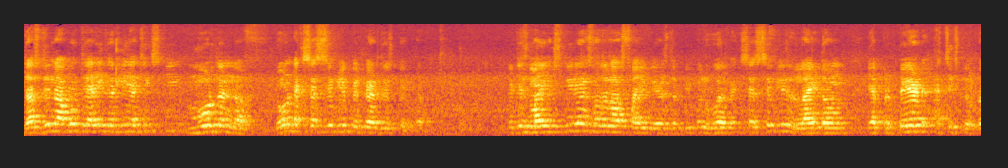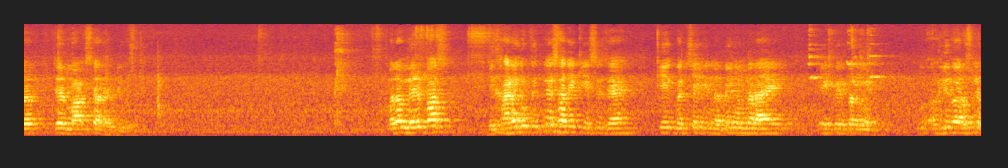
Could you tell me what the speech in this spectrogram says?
दस दिन आपने तैयारी कर ली एथिक्स की more than enough don't excessively prepare this paper It is my experience for the last five years, the people who have excessively relied on या prepared ethics paper, their marks are reduced. मतलब मेरे पास दिखाने को कितने सारे केसेस हैं कि एक बच्चे के नब्बे नंबर आए एक पेपर में। तो अगली बार उसने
